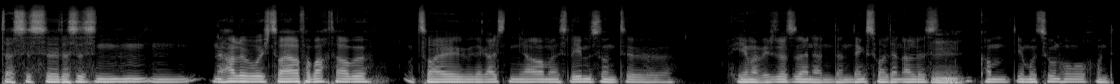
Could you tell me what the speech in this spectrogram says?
das ist, das ist ein, eine Halle, wo ich zwei Jahre verbracht habe. Zwei der geilsten Jahre meines Lebens und äh, hier mal wieder zu sein, dann, dann denkst du halt an alles, Mhm. dann kommt die Emotion hoch und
